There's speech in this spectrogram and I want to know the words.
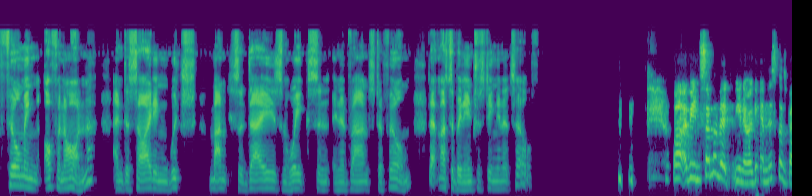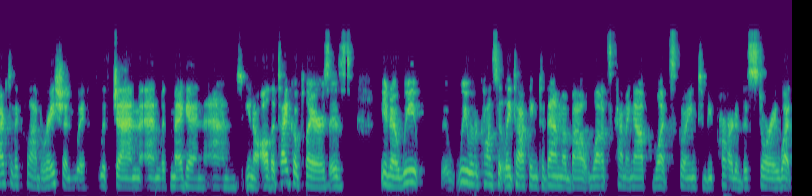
filming off and on and deciding which months or days and weeks in, in advance to film, that must have been interesting in itself well, I mean, some of it, you know, again, this goes back to the collaboration with with Jen and with Megan and you know all the Taiko players. Is you know we we were constantly talking to them about what's coming up, what's going to be part of this story, what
